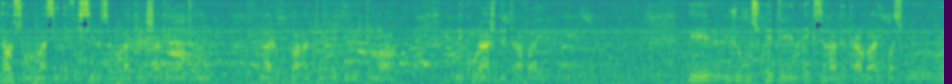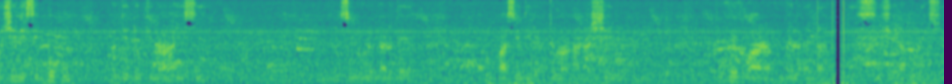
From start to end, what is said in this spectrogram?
dans ce moment si difficile selon lequel chacun d'entre nous n'arrive pas à trouver directement le courage de travailler. Et je vous souhaite un excellent travail parce que j'ai laissé beaucoup de documents ici. Si vous regardez, vous passez directement à la chaîne. Vous pouvez voir bel et si j'ai la connexion.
